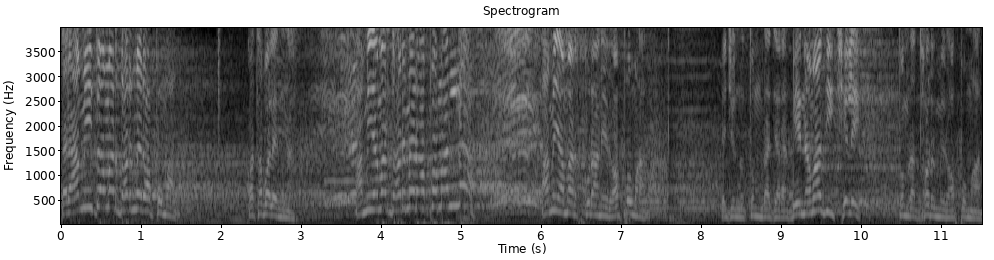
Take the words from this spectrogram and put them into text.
তাহলে আমি তো আমার ধর্মের অপমান। কথা বলেন না। আমি আমার ধর্মের অপমান না। আমি আমার কোরআনের অপমান। এজন্য তোমরা যারা বেনামাজি ছেলে, তোমরা ধর্মের অপমান।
